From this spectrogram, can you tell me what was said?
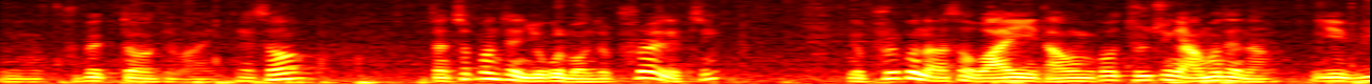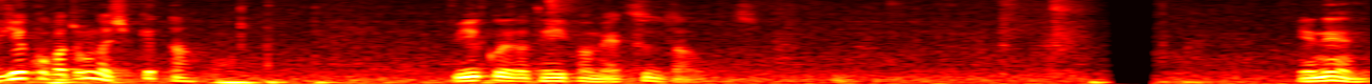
여기는 900 더하기 y 해서 일단 첫 번째는 이걸 먼저 풀어야겠지. 이거 풀고 나서 y 나온 거 둘 중에 아무데나 이게 위에 거가 좀 더 쉽겠다. 위에 거에다 대입하면 x도 나오겠지. 얘는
